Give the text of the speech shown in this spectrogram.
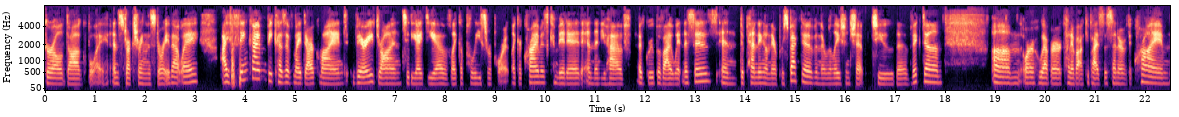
girl, dog, boy, and structuring the story that way. I think I'm, because of my dark mind, very drawn to the idea of like a police report, like a crime is committed, and then you have a group of eyewitnesses, and depending on their perspective and their relationship to the victim, um, or whoever kind of occupies the center of the crime,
